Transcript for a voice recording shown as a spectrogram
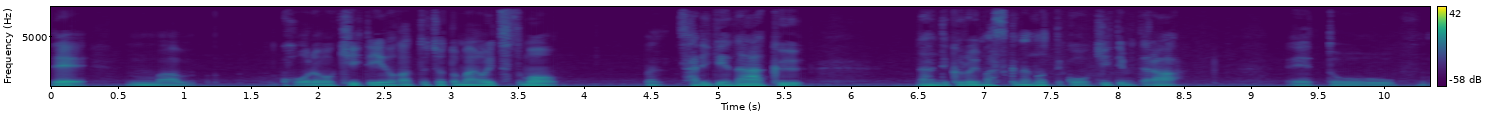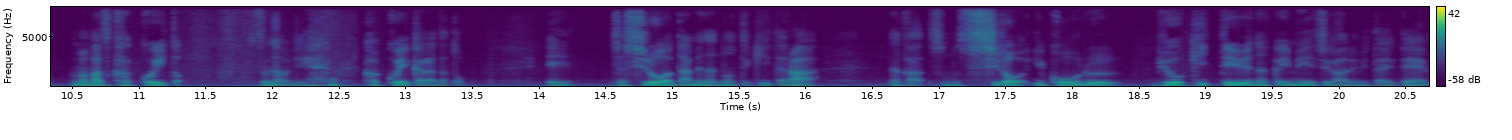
でまあこれを聞いていいのかってちょっと迷いつつも、まあ、さりげなくなんで黒いマスクなのってこう聞いてみたらえっと、まあ、まずかっこいいと。素直に。かっこいいからだと。えじゃあ白はダメなの？って聞いたらなんかその白イコール病気っていうなんかイメージがあるみたいで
